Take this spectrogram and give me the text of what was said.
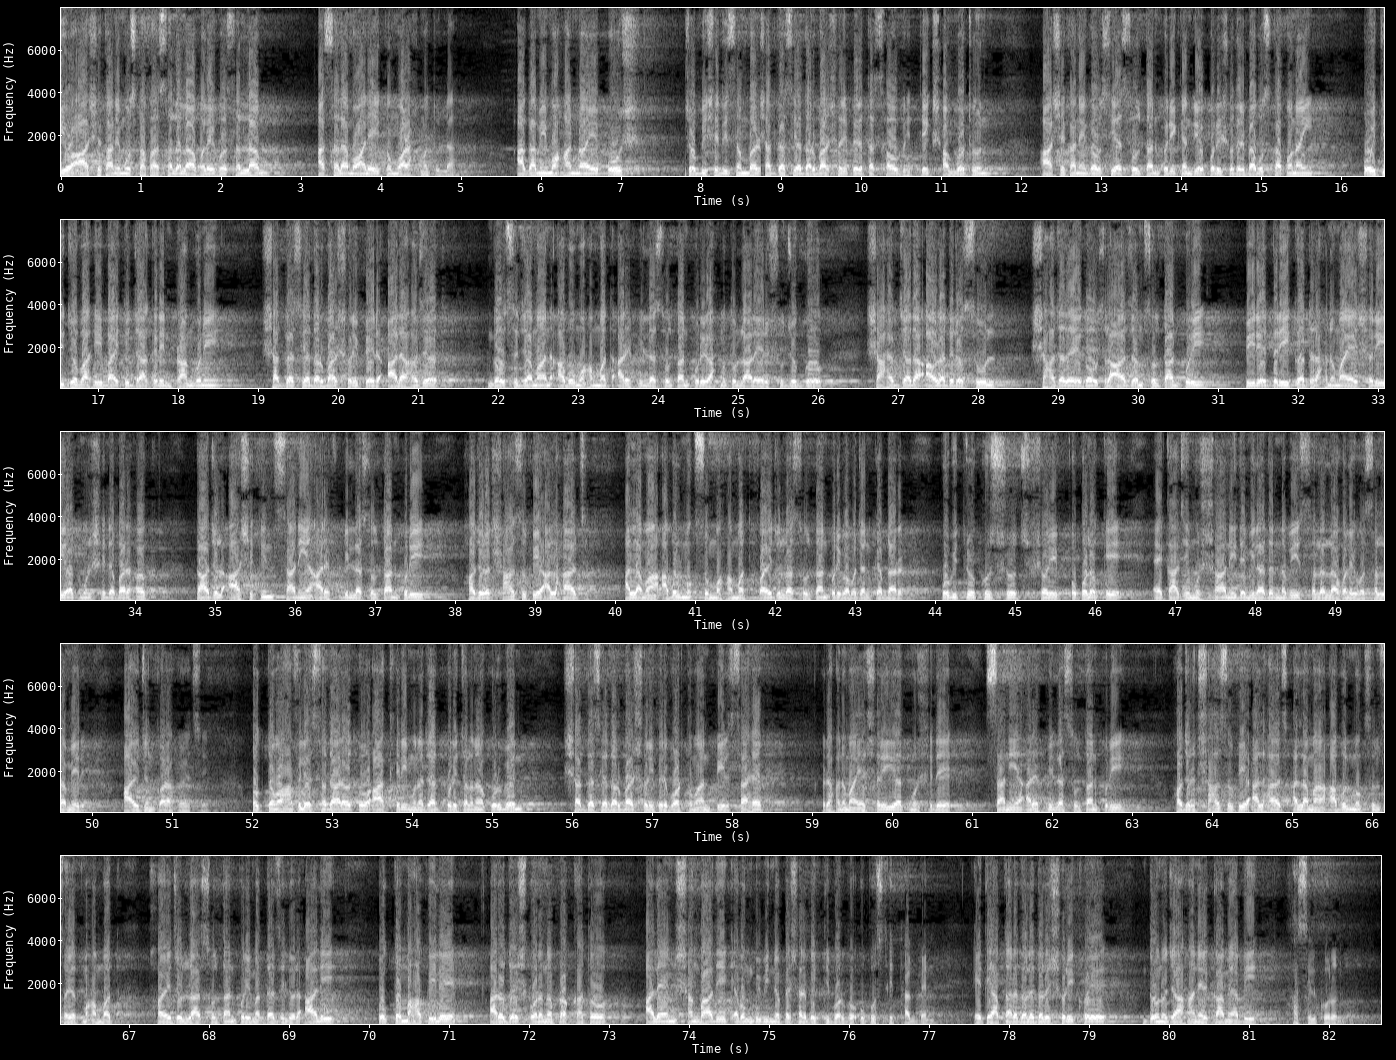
প্রিয় আশেকানে মুস্তাফা সাল্লাহ আলহিহাসাল্লাম আসসালামু আলাইকুম ওরহমতুল্লাহ আগামী মহান নয় পৌষ, চব্বিশে ডিসেম্বর সাতগাছিয়া দরবার শরীফের তাসাও ভিত্তিক সংগঠন আশেকানে গৌসিয়া সুলতানপুরি কেন্দ্রীয় পরিষদের ব্যবস্থাপনায় ঐতিহ্যবাহী বাইতুজ্জাকেরিন প্রাঙ্গণে সাতগাছিয়া দরবার শরীফের আলা হজরত গৌসে জামান আবু মোহাম্মদ আরিফুল্লাহ সুলতানপুরি রহমতুল্লাহ আলের সুযোগ্য সাহেবজাদা আওলাদের রসুল শাহজাদে গৌসুল আজম সুলতানপুরি, পীরে তরিকত রাহনুমায় শরীয়ত মুর্শিদ বরহক, তাজুল আশিকিন সানিয়া আরিফ বিল্লাহ সুলতানপুরি হজরত শাহ সুফি আলহাজ, আল্লামা আবুল মুকসুম মোহাম্মদ ফয়েজুল্লাহ সুলতানপুরি বাবাজান কেবলার পবিত্র খুসরুজ শরীফ উপলক্ষে এক কাজী মুসান ঈদে মিলাদুল নবী সাল্লাহ আলহি ওয়াসাল্লামের আয়োজন করা হয়েছে। উক্ত মাহফিলের সদারত ও আখেরি মুনাজাত পরিচালনা করবেন সাদগাছিয়া দরবার শরীফের বর্তমান পীর সাহেব রহনুমায় শরীয়ত মুর্শিদে সানিয়া আরেফ বিল্লাহ সুলতানপুরি হজরত শাহসুফি আলহাজ আল্লামা আবুল মকসুম সৈয়দ মোহাম্মদ ফয়েজুল্লাহ সুলতানপুরি মাদ্দাজিলুল আলী, উক্ত মাহফিলে আরও দেশ বরণ প্রখ্যাত আলেম, সাংবাদিক এবং বিভিন্ন পেশার ব্যক্তিবর্গ উপস্থিত থাকবেন। এতে আপনারা দলে দলে শরিক হয়ে দোনো জাহানের কামিয়াবি হাসিল করুন।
